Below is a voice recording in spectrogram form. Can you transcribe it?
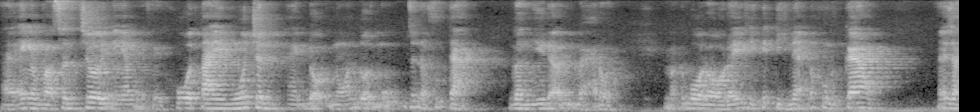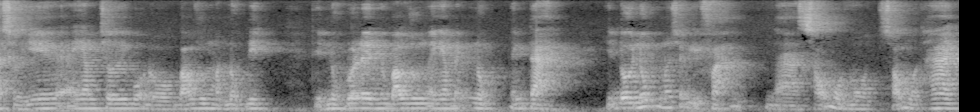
Anh em vào sân chơi, anh em phải khua tay, múa chân hay đội nón, đội mũ, rất là phức tạp, gần như đã bị bẻ rồi. Mà cái bộ đồ đấy thì cái tỷ lệ nó không được cao. Đấy, giả sử như anh em chơi bộ đồ báo dung mặt nục đi thì nục nó lên nó báo dung anh em đánh nục đánh tài thì đôi nút nó sẽ bị phản là 611 612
